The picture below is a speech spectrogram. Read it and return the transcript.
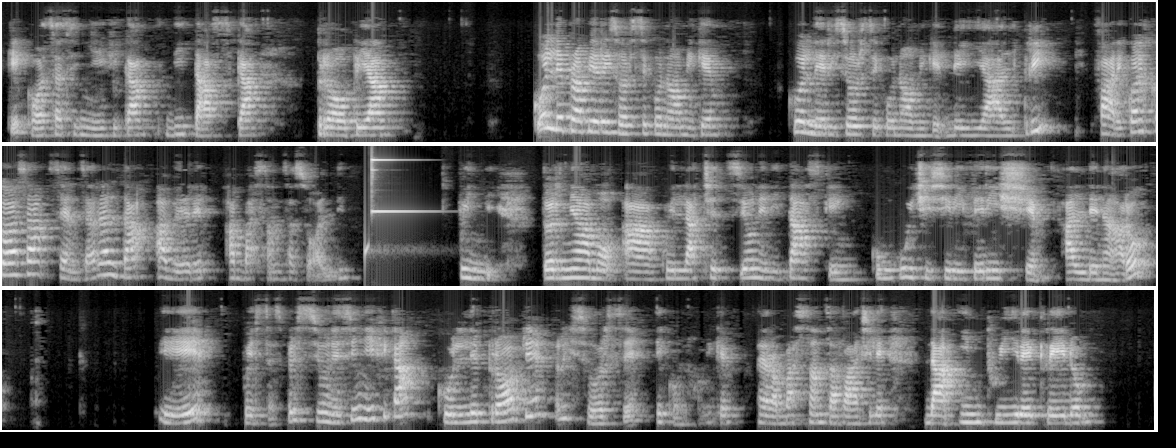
Che cosa significa di tasca propria? Con le proprie risorse economiche, con le risorse economiche degli altri, fare qualcosa senza in realtà avere abbastanza soldi. Quindi Torniamo a quell'accezione di tasche con cui ci si riferisce al denaro e questa espressione significa con le proprie risorse economiche. Era abbastanza facile da intuire, credo.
